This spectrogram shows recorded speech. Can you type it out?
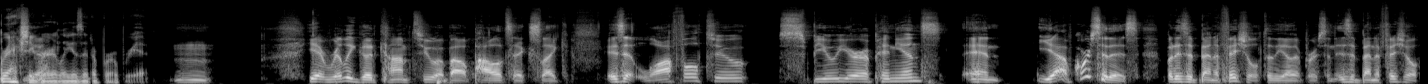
or actually, yeah. rarely is it appropriate. Mm. Yeah, really good comp too about politics. Like, is it lawful to spew your opinions? And yeah, of course it is. But is it beneficial to the other person? Is it beneficial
